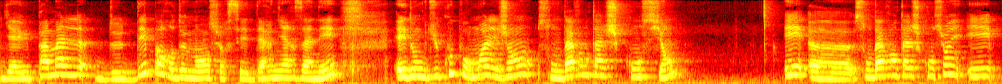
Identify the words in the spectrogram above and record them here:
il y a eu pas mal de débordements sur ces dernières années. Et donc, du coup, pour moi, les gens sont davantage conscients et euh, sont davantage conscients et,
